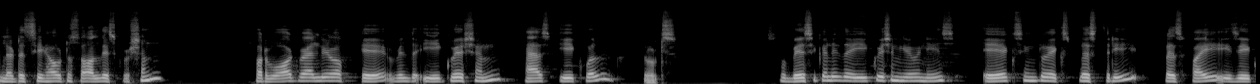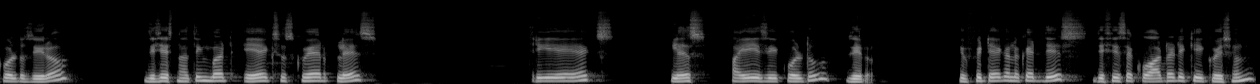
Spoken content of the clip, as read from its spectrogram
let us see how to solve this question. For what value of a will the equation has equal roots? So basically the equation given is ax into x plus 3 plus 5 is equal to 0. This is nothing but ax square plus 3ax plus 5 is equal to 0. If we take a look at this, this is a quadratic equation.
